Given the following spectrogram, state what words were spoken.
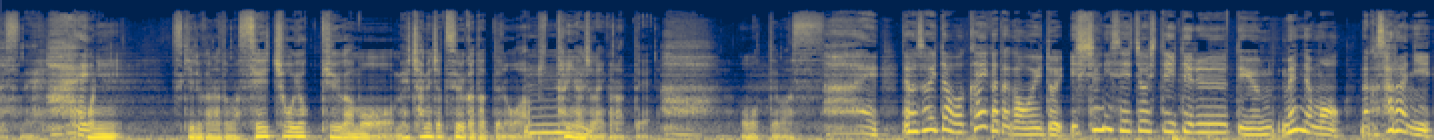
ですね、はい。ここに尽きるかなと。思います成長欲求がもうめちゃめちゃ強い方っていうのはぴったりなんじゃないかなっては思ってます。あはい。でもそういった若い方が多いと一緒に成長していってるっていう面でもなんかさらに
